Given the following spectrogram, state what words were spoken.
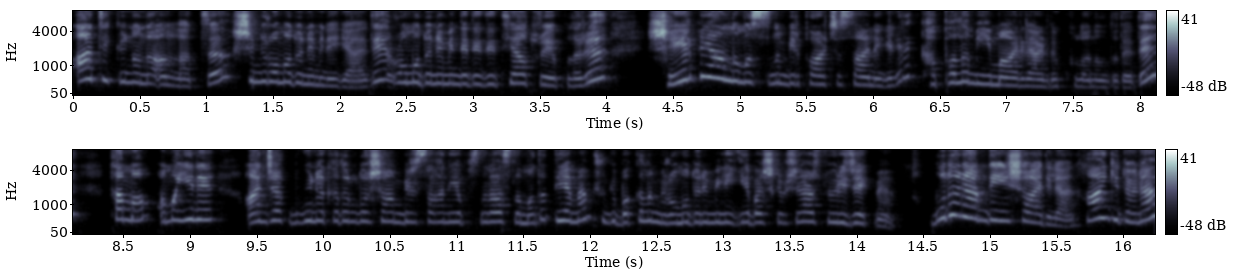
Antik Yunan'ı anlattı. Şimdi Roma dönemine geldi. Roma döneminde dedi tiyatro yapıları şehir planlamasının bir parçası haline gelerek kapalı mimarilerde kullanıldı dedi. Tamam ama yine ancak bugüne kadar ulaşan bir sahne yapısına rastlamadı diyemem. Çünkü bakalım bir Roma dönemiyle ilgili başka bir şeyler söyleyecek mi? Bu dönemde inşa edilen hangi dönem?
